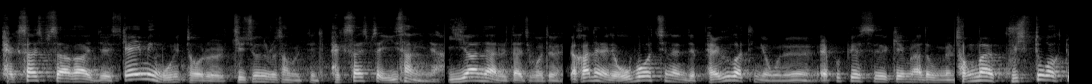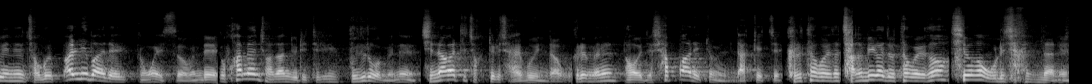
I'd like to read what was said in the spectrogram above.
144가 이제 게이밍 모니터를 기준으로 삼을 때 144 이상이냐 이하냐를 따지거든. 아까 전에 이제 오버워치는 이제 배그 같은 경우는 FPS 게임을 하다 보면 정말 90도 각도에 있는 적을 빨리 봐야 될 경우가 있어. 근데 그 화면 전환율이 되게 부드러우면은 지나갈 때 적들이 잘 보인다고. 그러면은 더 이제 샷발이 좀 낫겠지. 그렇다고 해서 장비가 좋다고 해서 티어가 오르지 않는다는.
